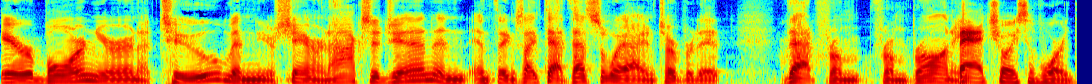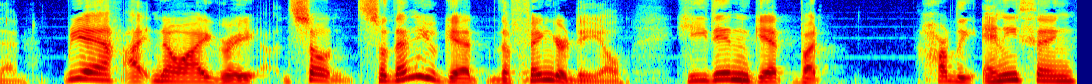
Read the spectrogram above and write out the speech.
airborne. You're in a tube and you're sharing oxygen and, and things like that. That's the way I interpret it. That from from Brawny. Bad choice of word then. Yeah, I no, I agree. So so then you get the finger deal. He didn't get but hardly anything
